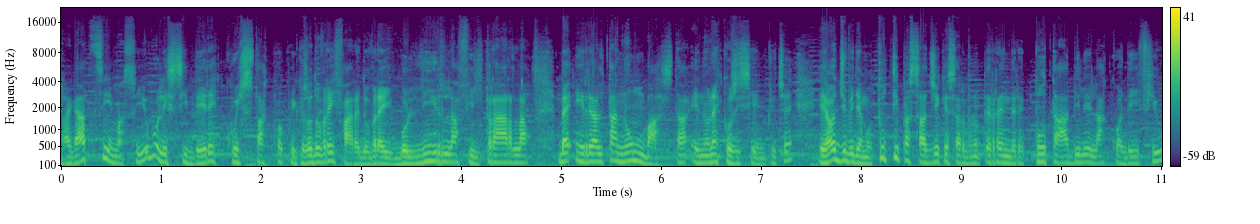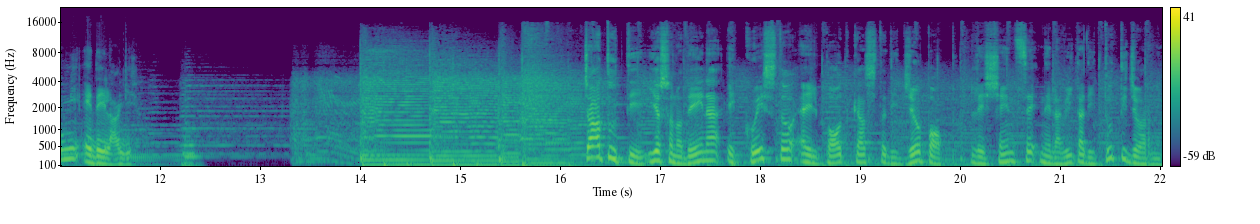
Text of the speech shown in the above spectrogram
Ragazzi, ma se io volessi bere quest'acqua qui, cosa dovrei fare? Dovrei bollirla, filtrarla? Beh, in realtà non basta e non è così semplice e oggi vediamo tutti i passaggi che servono per rendere potabile l'acqua dei fiumi e dei laghi. Ciao a tutti, io sono Dena e questo è il podcast di Geopop, le scienze nella vita di tutti i giorni.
